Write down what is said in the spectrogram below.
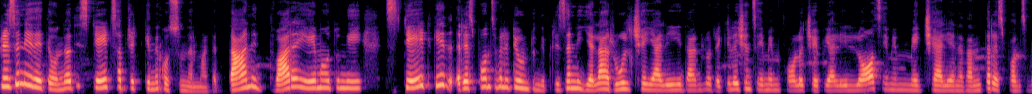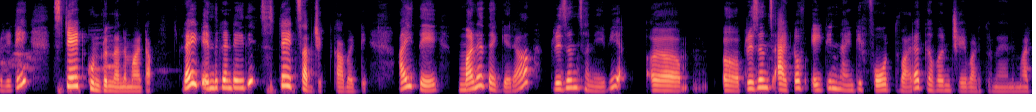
ప్రెజెంట్ ఏదైతే ఉందో అది స్టేట్ సబ్జెక్ట్ కిందకొస్తుందన్నమాట. దాని ద్వారా ఏమవుతుంది? స్టేట్‌కి రెస్పాన్సిబిలిటీ ఉంటుంది. ప్రిజన్‌ని ఎలా రూల్ చేయాలి? దాంట్లో రెగ్యులేషన్స్ ఏమేమి ఫాలో చేయాలి లాస్ ఏమేమి మేక్ చేయాలి? అన్నదంతా రెస్పాన్సిబిలిటీ స్టేట్కి ఉంటుందన్నమాట రైట్. ఎందుకంటే ఇది స్టేట్ సబ్జెక్ట్ కాబట్టి. అయితే మన దగ్గర ప్రిజన్స్ అనేవి ప్రిజన్స్ యాక్ట్ ఆఫ్ 1894 ద్వారా గవర్న్ చేయబడుతున్నాయన్నమాట.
